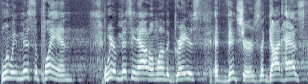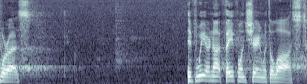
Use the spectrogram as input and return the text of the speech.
When we miss the plan, we're missing out on one of the greatest adventures that God has for us. If we are not faithful in sharing with the lost,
